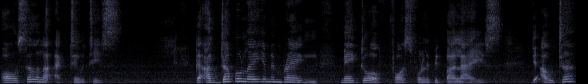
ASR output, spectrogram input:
all cellular activities. There are double layer membrane made of phospholipid bilayers, the outer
